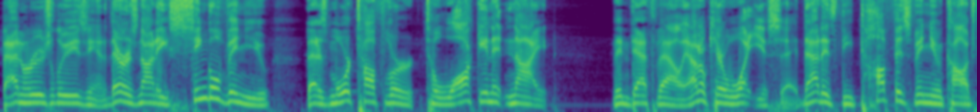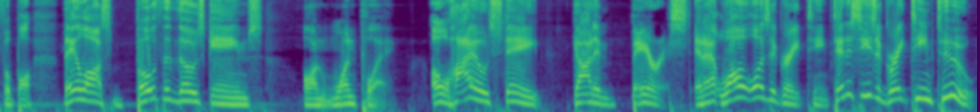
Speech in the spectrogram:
Baton Rouge, Louisiana. There is not a single venue that is more tougher to walk in at night than Death Valley. I don't care what you say. That is the toughest venue in college football. They lost both of those games on one play. Ohio State got embarrassed. And while it was a great team, Tennessee's a great team too.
